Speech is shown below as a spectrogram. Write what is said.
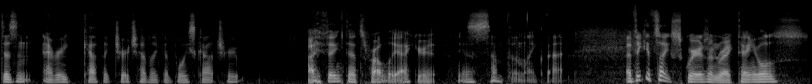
doesn't every Catholic church have like a Boy Scout troop? I think that's probably accurate. Yeah. Something like that. I think it's like squares and rectangles.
